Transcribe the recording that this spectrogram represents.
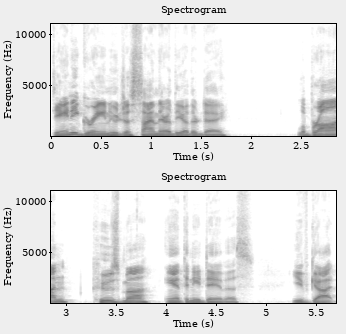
Danny Green, who just signed there the other day, LeBron, Kuzma, Anthony Davis. You've got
